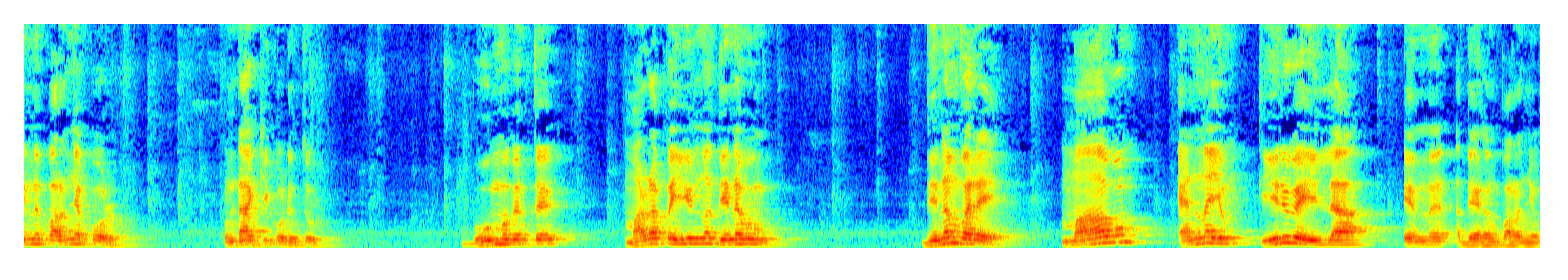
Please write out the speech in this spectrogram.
എന്ന് പറഞ്ഞപ്പോൾ ഉണ്ടാക്കി കൊടുത്തു. ഭൂമുഖത്ത് മഴ പെയ്യുന്ന ദിനവും ദിനം വരെ മാവും എണ്ണയും തീരുകയില്ല എന്ന് അദ്ദേഹം പറഞ്ഞു.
